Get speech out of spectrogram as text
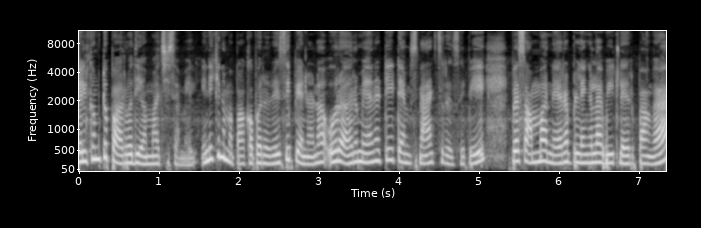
வெல்கம் டு பார்வதி அம்மாச்சி சமையல் இன்றைக்கி நம்ம பார்க்க போகிற ரெசிபி என்னென்னா ஒரு அருமையான டீ டைம் ஸ்நாக்ஸ் ரெசிபி இப்போ சம்மர் நேரம் பிள்ளைங்கள்லாம் வீட்டில் இருப்பாங்க.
